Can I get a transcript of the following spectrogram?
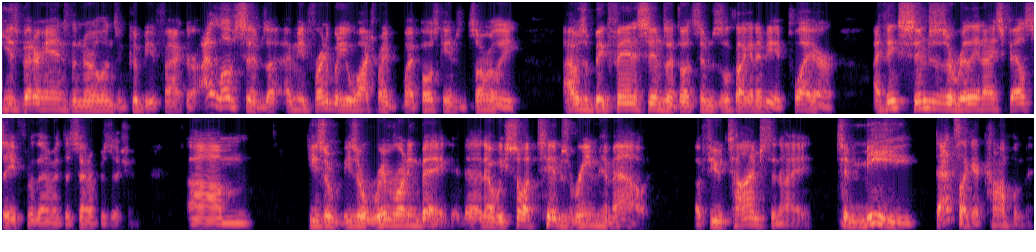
He has better hands than Nerlens and could be a factor. I love Sims. I, I mean, for anybody who watched my my post games in summer league, I was a big fan of Sims. I thought Sims looked like an NBA player. I think Sims is a really nice failsafe for them at the center position. Um, he's a he's a rim running big. Now we saw Thibs ream him out a few times tonight. To me, that's like a compliment.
